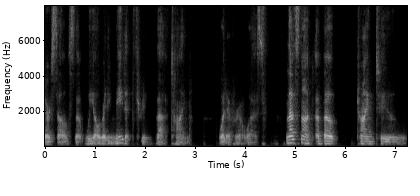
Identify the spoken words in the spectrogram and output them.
ourselves that we already made it through that time whatever it was and that's not about trying to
